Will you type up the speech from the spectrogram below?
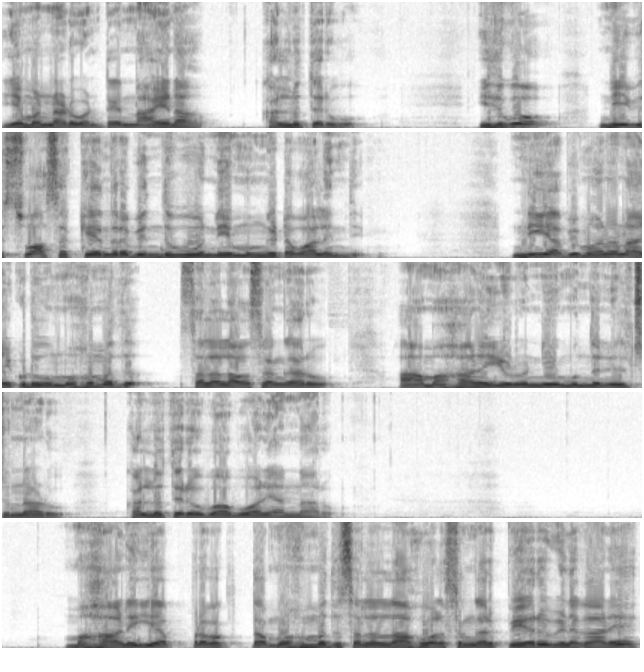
ఏమన్నాడు అంటే నాయన కళ్ళు తెరువు. ఇదిగో నీ విశ్వాస కేంద్ర బిందువు నీ ముంగిట వాలింది. నీ అభిమాన నాయకుడు మొహమ్మద్ సల్లల్లాహుస్లం గారు ఆ మహానీయుడు నీ ముందు నిల్చున్నాడు కళ్ళు తెరువు బాబు అని అన్నారు. మహానీయ ప్రవక్త మొహమ్మద్ సల్లల్లాహు అలసం గారి పేరు వినగానే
